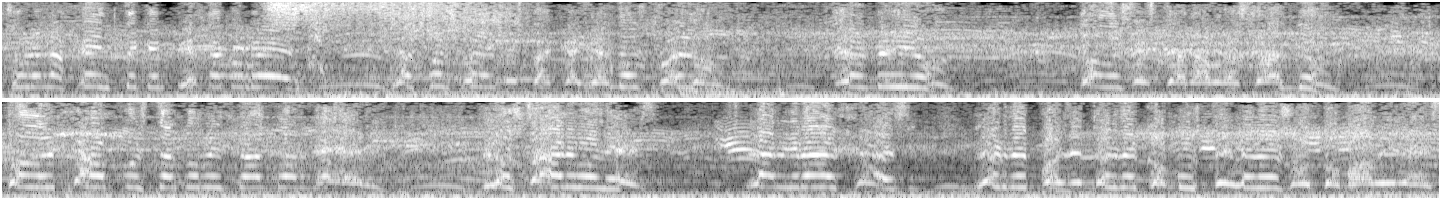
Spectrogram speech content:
Sobre la gente que empieza a correr. Las personas están cayendo al suelo. Dios mío, todos están abrazando. Todo el campo está comenzando a arder. Los árboles, las granjas, los depósitos de combustible de los automóviles.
